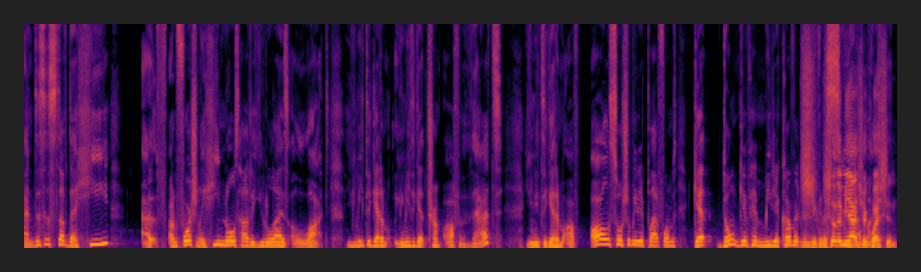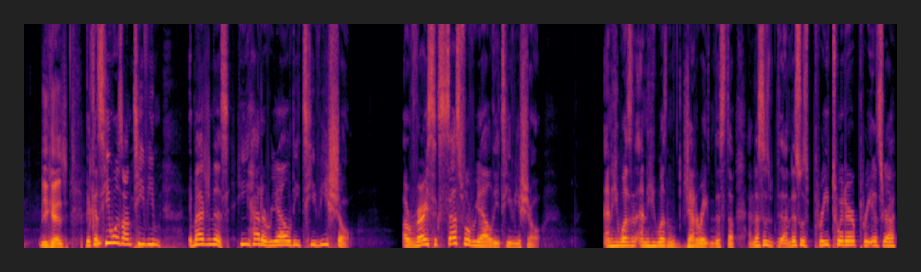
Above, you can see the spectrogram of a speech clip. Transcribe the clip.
And this is stuff that he, Uh, unfortunately, he knows how to utilize a lot. You need to get him. You need to get Trump off of that. You need to get him off all social media platforms. Get don't give him media coverage, and you're gonna. So let me ask you a question because Because he was on TV. Imagine this: he had a reality TV show, a very successful reality TV show and he wasn't and he wasn't generating this stuff and this is and this was pre-twitter pre-instagram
